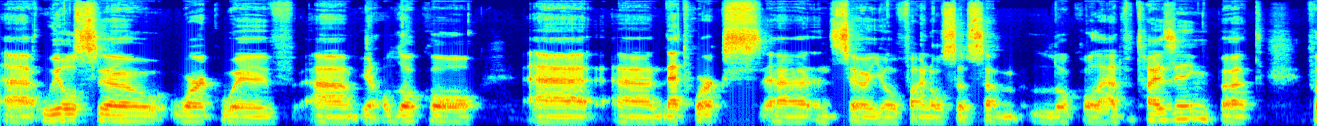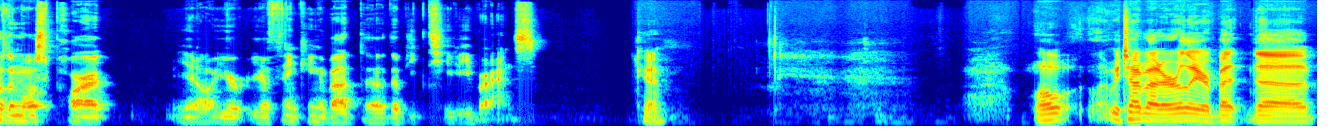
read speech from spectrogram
Uh, we also work with um, you know local. Uh, uh, networks, uh, and so you'll find also some local advertising. But for the most part, you know you're you're thinking about the the big TV brands. Okay. Well, we talked about earlier, but the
